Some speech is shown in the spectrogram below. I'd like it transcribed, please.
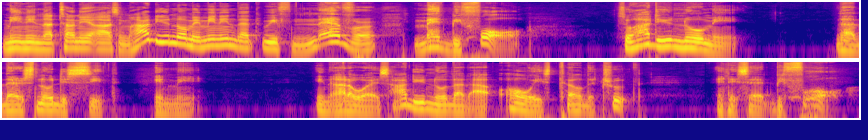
meaning Nathanael asked him, How do you know me? Meaning that we've never met before. So how do you know me that there's no deceit in me? In other words, how do you know that I always tell the truth? And he said, Before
